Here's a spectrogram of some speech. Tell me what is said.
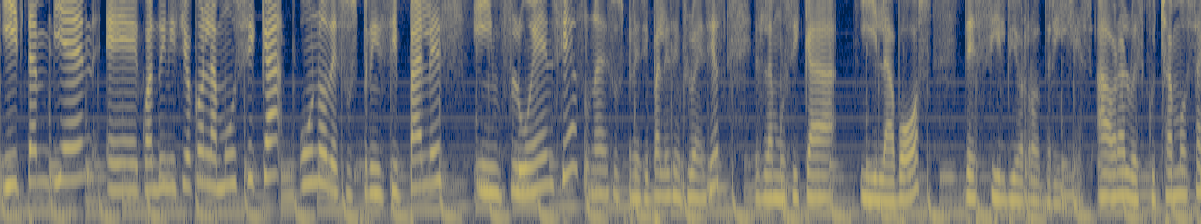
y también eh, cuando inició con la música, uno de sus principales influencias, una de sus principales influencias es la música y la voz de Silvio Rodríguez. Ahora lo escuchamos aquí.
